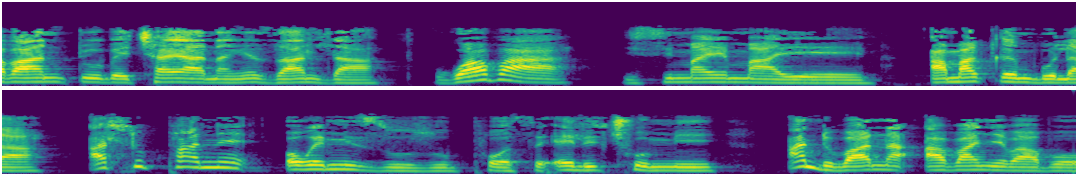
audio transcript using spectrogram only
abantu betshayana ngezandla kwaba yisimayemaye. Amaqembu la ahluphane okwemizuzu phose elithumi andubana abanye babo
